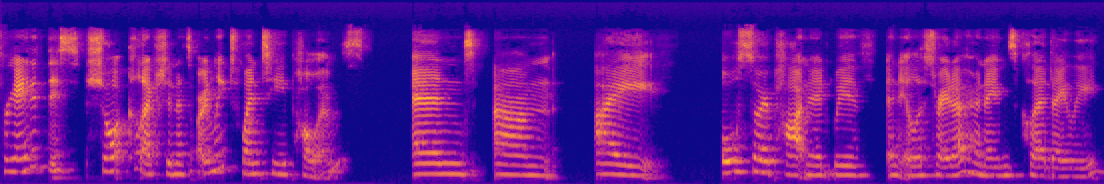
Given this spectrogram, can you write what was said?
created this short collection. It's only 20 poems. And um I also partnered with an illustrator. Her name's Claire Daly,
